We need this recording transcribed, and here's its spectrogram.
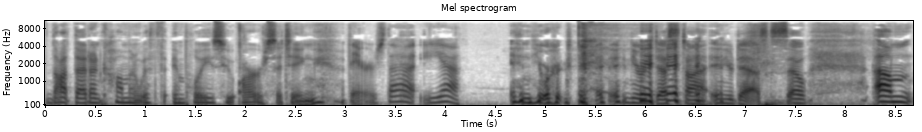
not that uncommon with employees who are sitting There's that. Yeah. in your in your desktop in your desk. So, um,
